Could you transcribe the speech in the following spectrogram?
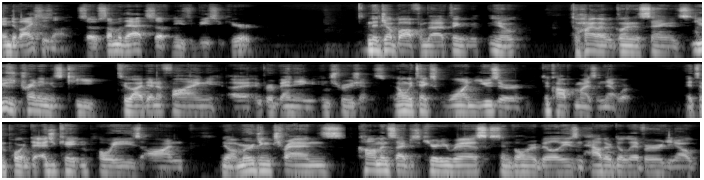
and devices on it. So some of that stuff needs to be secured. And to jump off from that, I think, you know, to highlight what Glenn is saying, is user training is key to identifying uh, and preventing intrusions. It only takes one user to compromise a network. It's important to educate employees on you know emerging trends, common cybersecurity risks and vulnerabilities, and how they're delivered. You know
